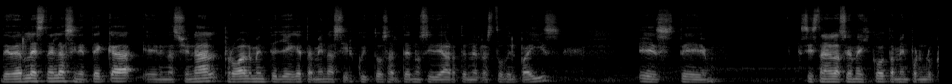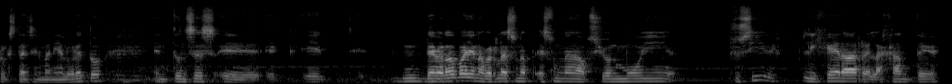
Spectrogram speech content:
de verla, está en la Cineteca eh, Nacional, probablemente llegue también a circuitos alternos y de arte en el resto del país. Este, si están en la Ciudad de México, también por ejemplo creo que está en Cinemanía Loreto. Entonces, eh, de verdad vayan a verla, es una, es una opción muy, pues sí, ligera, relajante,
